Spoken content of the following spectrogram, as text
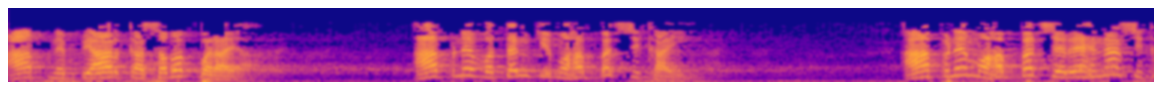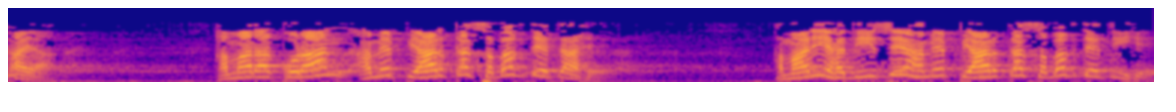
آپ نے پیار کا سبق پڑھایا آپ نے وطن کی محبت سکھائی، آپ نے محبت سے رہنا سکھایا۔ ہمارا قرآن ہمیں پیار کا سبق دیتا ہے، ہماری حدیثیں ہمیں پیار کا سبق دیتی ہے۔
